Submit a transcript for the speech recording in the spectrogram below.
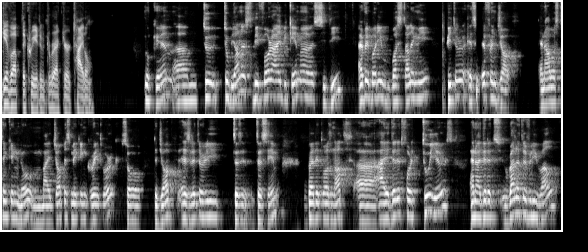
give up the creative director title. Okay, um, to to be honest, before I became a CD, everybody was telling me, Peter, it's a different job, and I was thinking, no, my job is making great work, so the job is literally the, the same, but it was not. Uh, I did it for two years, and I did it relatively well,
